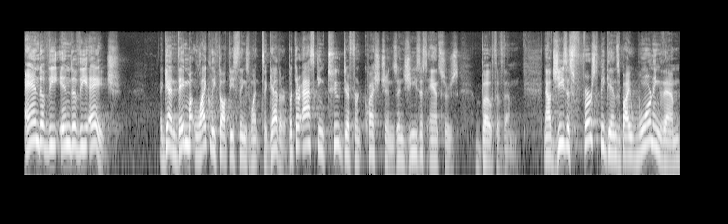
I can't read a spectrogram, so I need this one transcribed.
and of the end of the age? Again, they likely thought these things went together, but they're asking two different questions, and Jesus answers both of them. Now, Jesus first begins by warning them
